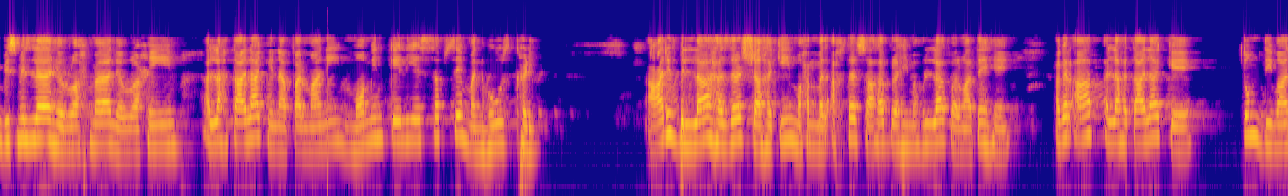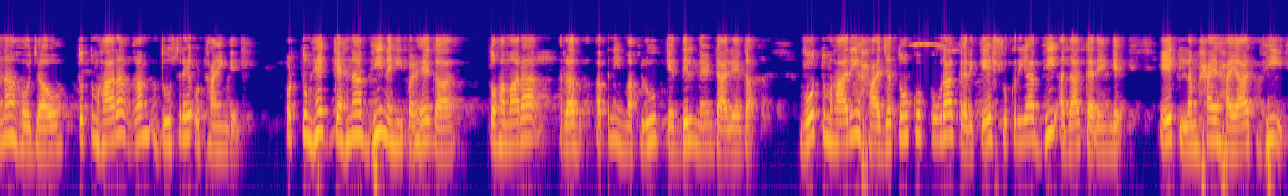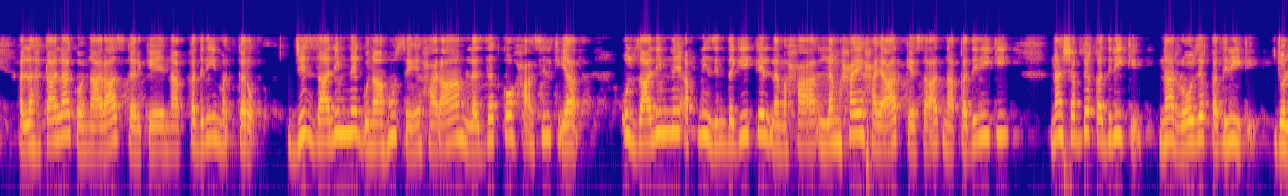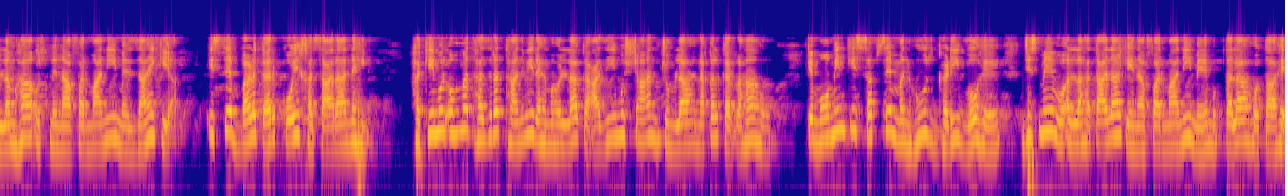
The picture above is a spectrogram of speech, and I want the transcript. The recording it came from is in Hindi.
बिस्मिल्लाहिर्रहमानिर्रहीम। अल्लाह ताला की नाफरमानी मोमिन के लिए सबसे मनहूस घड़ी। आरिफ बिल्ला हज़रत शाह हकीम मोहम्मद अख्तर साहब रहीमहुल्लाह फरमाते हैं, अगर आप अल्लाह ताला के तुम दीवाना हो जाओ तो तुम्हारा गम दूसरे उठाएँगे, और तुम्हें कहना भी नहीं पड़ेगा तो हमारा रब अपनी मखलूक के दिल में डालेगा। वो तुम्हारी हाजतों को पूरा करके शुक्रिया भी अदा करेंगे। एक लम्हा हयात भी अल्लाह ताला को नाराज़ करके नाकदरी मत करो। जिस जालिम ने गुनाहों से हराम लज्जत को हासिल किया, उस जालिम ने अपनी ज़िंदगी के लम्हा लम्हा हयात के साथ नाकदरी की, ना शब कदरी की, ना रोज़ कदरी की। जो लम्हा उसने नाफरमानी में ज़ाय किया, इससे बढ़कर कोई खसारा नहीं। हकीमुल उम्मत हज़रत थानवी रहमहुल्ला का अजीम शान जुमला नकल कर रहा हूँ कि मोमिन की सबसे मनहूस घड़ी वो है जिसमें वो अल्लाह ताला के नाफरमानी में मुबतला होता है।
